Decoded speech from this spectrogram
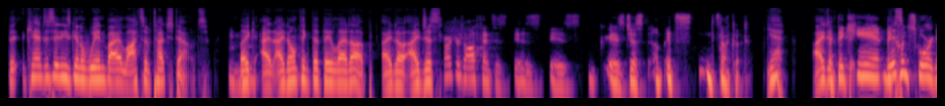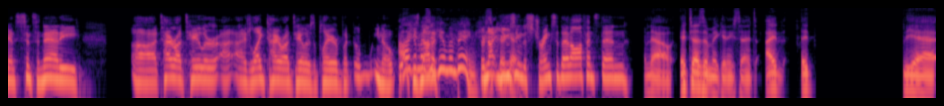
the Kansas City's gonna win by lots of touchdowns. Mhm. Like I, I don't think that they let up. I don't. I just Chargers offense is is is is just it's it's not good. yeah. I Like just they can't they this- couldn't score against Cincinnati. Uh, Tyrod Taylor, I, I like Tyrod Taylor as a player, but uh, you know I like he's him as not a a, human being. they're not using the strengths of that offense. Then No, it doesn't make any sense. I it yeah.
